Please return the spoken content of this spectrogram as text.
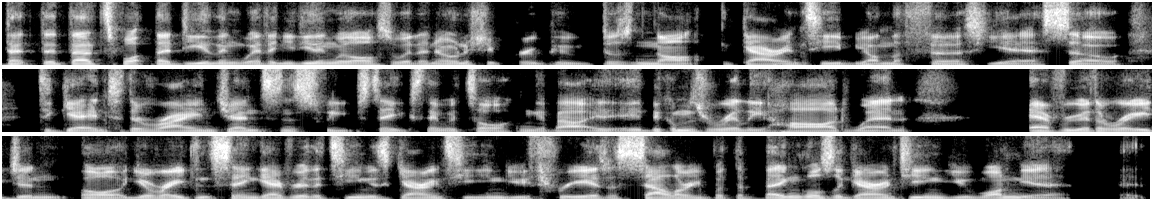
That, that that's what they're dealing with, and you're dealing with also with an ownership group who does not guarantee beyond the first year. So to get into the Ryan Jensen sweepstakes they were talking about, it, it becomes really hard when every other agent or your agent saying every other team is guaranteeing you three years of salary, but the Bengals are guaranteeing you one year. It,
